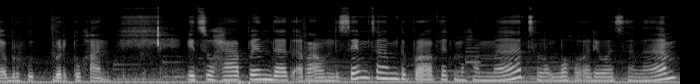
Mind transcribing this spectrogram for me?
nggak bertuhan. It so happened that around the same time the Prophet Muhammad sallallahu alaihi wasallam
